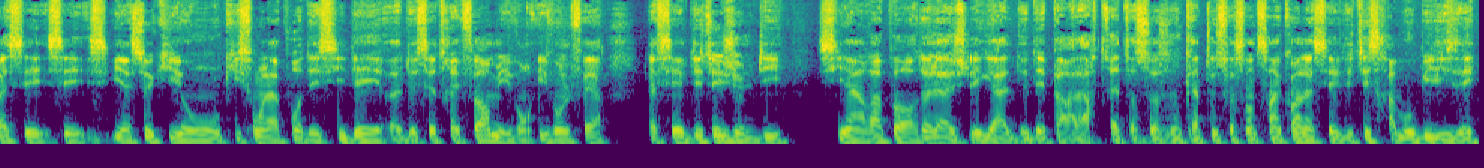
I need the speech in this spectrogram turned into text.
Après, il y a ceux qui ont, qui sont là pour décider euh, de cette réforme, ils vont, ils vont le faire. La CFDT, je le dis, s'il y a un rapport de l'âge légal de départ à la retraite à 64 ou 65 ans, la CFDT sera mobilisée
